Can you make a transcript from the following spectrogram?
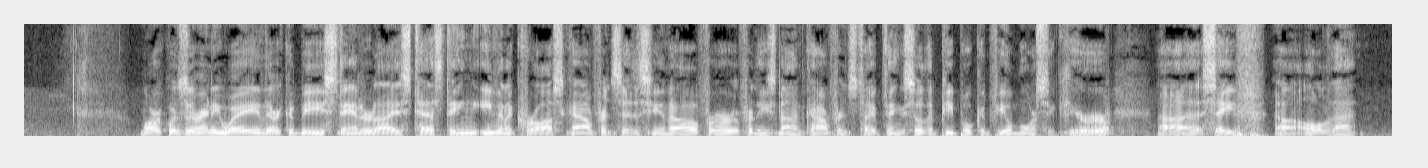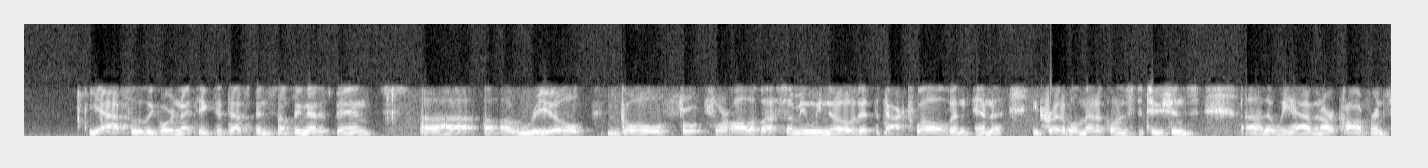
Mark, was there any way there could be standardized testing even across conferences, you know, for, for these non conference type things so that people could feel more secure, uh, safe, uh, all of that? Yeah, absolutely, Gordon. I think that that's been something that has been uh, a, real goal for, for all of us. I mean, we know that the Pac 12 and, and, the incredible medical institutions uh, that we have in our conference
